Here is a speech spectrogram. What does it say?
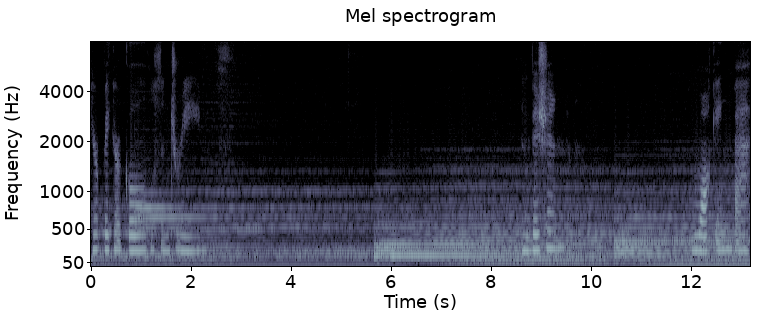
your bigger goals and dreams. Envision walking back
